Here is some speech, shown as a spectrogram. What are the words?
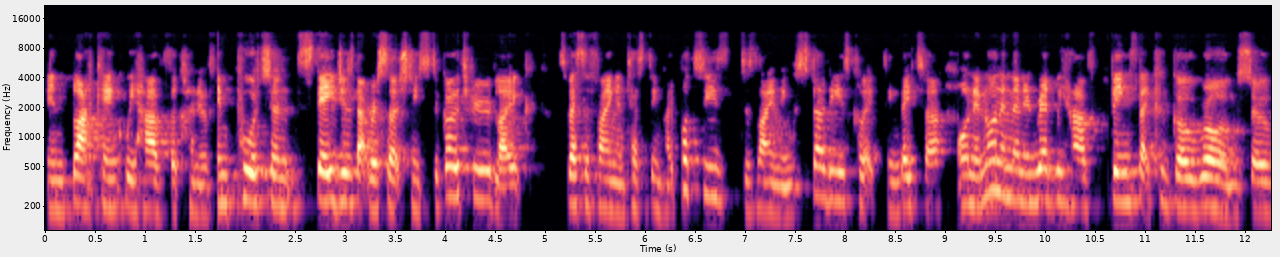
in black ink we have the kind of important stages that research needs to go through like specifying and testing hypotheses designing studies collecting data on and on and then in red we have things that could go wrong so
